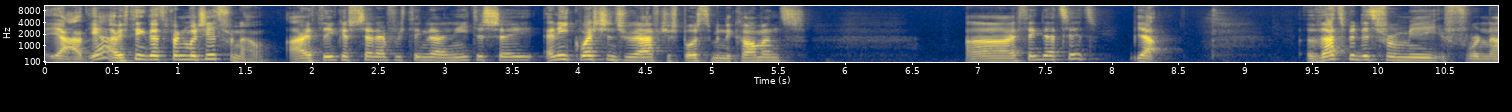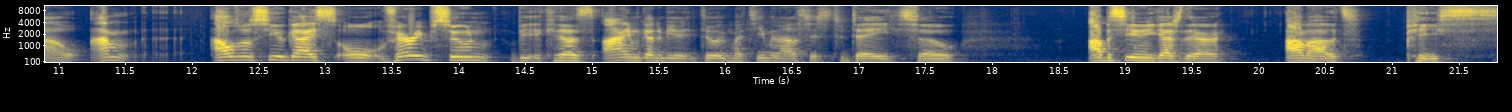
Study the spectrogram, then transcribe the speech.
yeah, yeah, I think that's pretty much it for now. I think I've said everything that I need to say. Any questions you have, just post them in the comments. Uh, I think that's it. Yeah that's been it from me for now. I'm I'll see you guys all very soon because I'm gonna be doing my team analysis today. So I'll be seeing you guys there. I'm out. Peace.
